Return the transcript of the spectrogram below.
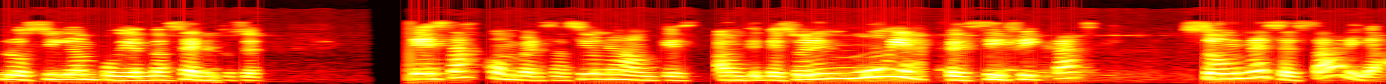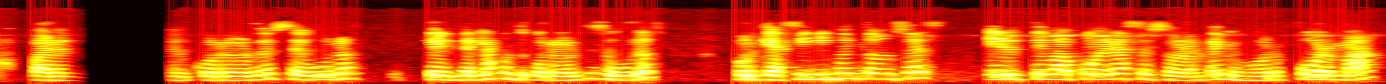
lo sigan pudiendo hacer. Entonces, esas conversaciones, aunque, aunque te suenen muy específicas, son necesarias para el corredor de seguros, tenerlas con tu corredor de seguros, porque así mismo entonces él te va a poder asesorar de mejor forma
